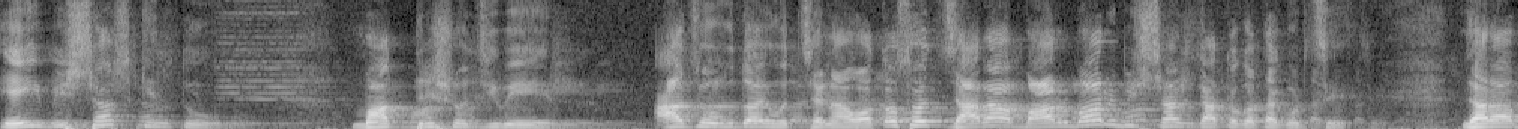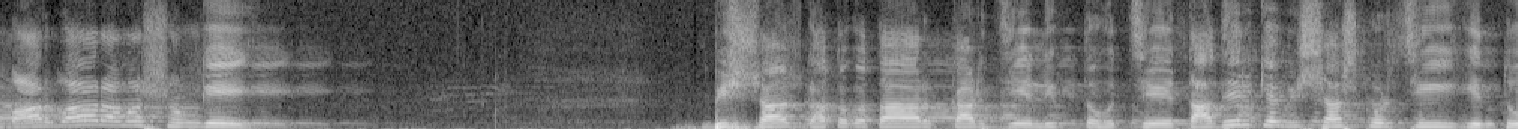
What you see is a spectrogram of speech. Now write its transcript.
এই বিশ্বাস কিন্তু মাদৃশ জীবের আজও উদয় হচ্ছে না, অথচ যারা বারবার বিশ্বাসঘাতকতা করছে, যারা বারবার আমার সঙ্গে বিশ্বাসঘাতকতার কার্যে লিপ্ত হচ্ছে, তাদেরকে বিশ্বাস করছি, কিন্তু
